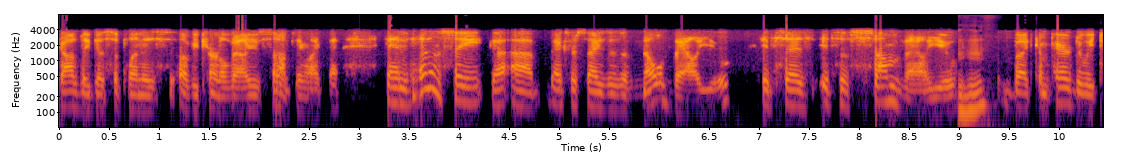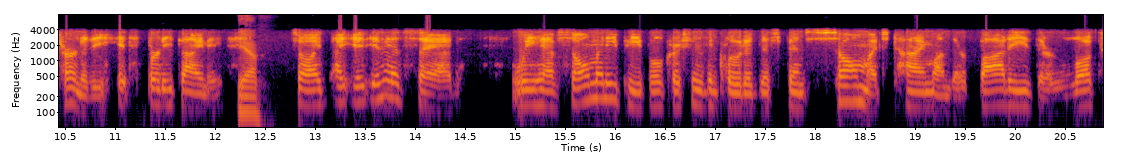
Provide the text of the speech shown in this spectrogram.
godly discipline is of eternal value, something like that. And it doesn't say uh, exercise is of no value. It says it's of some value, mm-hmm. but compared to eternity, it's pretty tiny. Yeah. So, I, I, it, isn't it sad? We have so many people, Christians included, that spend so much time on their body, their looks,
